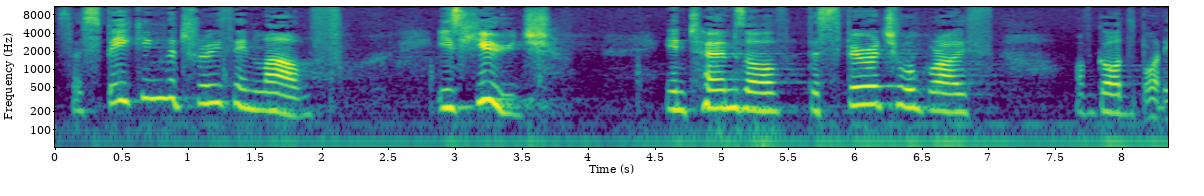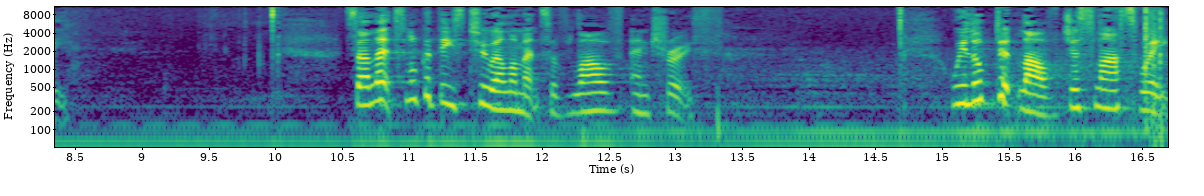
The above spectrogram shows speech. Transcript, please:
So, speaking the truth in love is huge in terms of the spiritual growth of God's body. So, let's look at these two elements of love and truth. We looked at love just last week.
